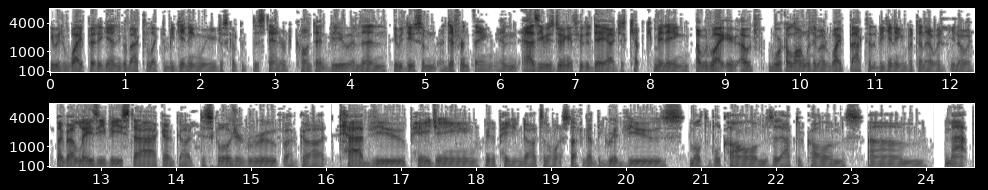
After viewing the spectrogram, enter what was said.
he would wipe it again, go back to like the beginning where you just got the, the standard content view, and then he would do some a different thing. And as he was doing it through the day, I just kept committing. I would wipe, I would work along with him. I'd wipe back to the beginning, but then I would, you know, I've got lazy V stack, I've got disclosure group, I've got tab view, paging, you know, paging dots and all that stuff. I've got the grid views, multiple columns, adaptive columns, um, map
